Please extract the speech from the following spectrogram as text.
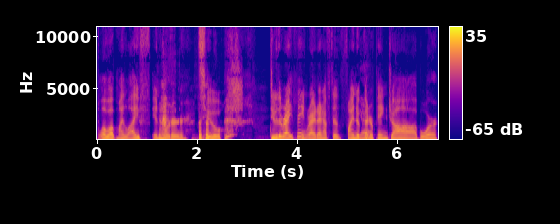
blow up my life in order to do the right thing, right? I'd have to find a yeah. better paying job or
